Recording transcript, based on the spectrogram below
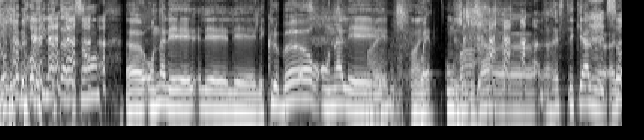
D'autres profils intéressants, euh, on a les, les, les, les clubbers, on a les. Ouais, ouais. on va bizarre. euh, rester calme euh,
